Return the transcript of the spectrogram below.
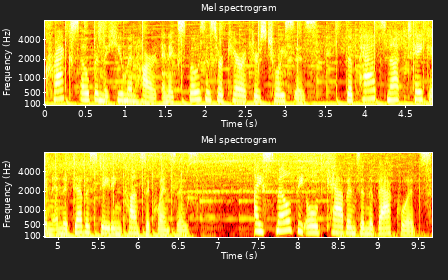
cracks open the human heart and exposes her character's choices, the paths not taken and the devastating consequences. I smelled the old cabins and the backwoods,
